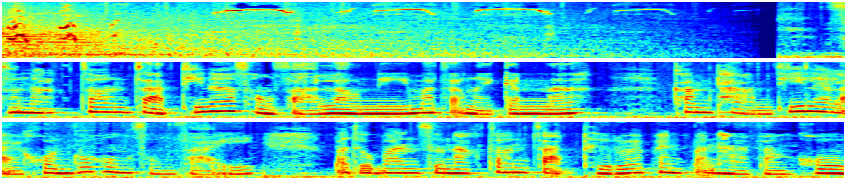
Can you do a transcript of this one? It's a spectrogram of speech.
ha ha! รจัดที่น่าสงสารเหล่านี้มาจากไหนกันนะคำถามที่หลาย ๆ คนก็คงสงสัย ปัจจุบันสุนัขจรจัดถือด้วยเป็นปัญหาสังคม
